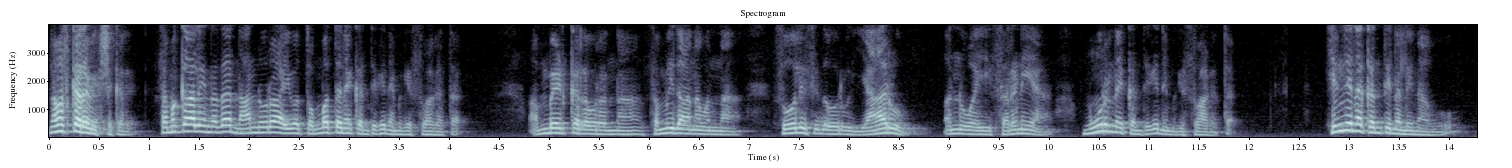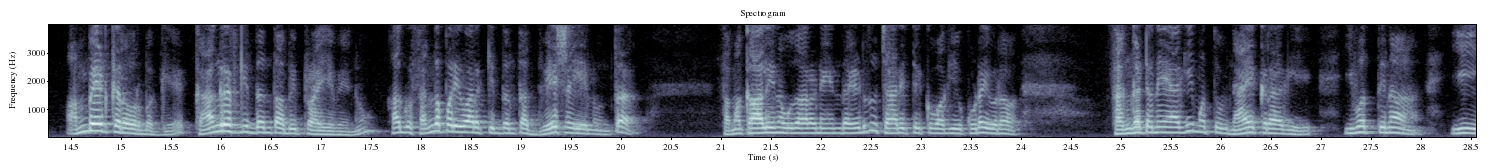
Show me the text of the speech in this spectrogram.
ನಮಸ್ಕಾರ ವೀಕ್ಷಕರೇ. ಸಮಕಾಲೀನದ ನಾನ್ನೂರ ಐವತ್ತೊಂಬತ್ತನೇ ಕಂತಿಗೆ ನಿಮಗೆ ಸ್ವಾಗತ. ಅಂಬೇಡ್ಕರ್ ಅವರನ್ನು, ಸಂವಿಧಾನವನ್ನು ಸೋಲಿಸಿದವರು ಯಾರು ಅನ್ನುವ ಈ ಸರಣಿಯ ಮೂರನೇ ಕಂತಿಗೆ ನಿಮಗೆ ಸ್ವಾಗತ. ಹಿಂದಿನ ಕಂತಿನಲ್ಲಿ ನಾವು ಅಂಬೇಡ್ಕರ್ ಅವರ ಬಗ್ಗೆ ಕಾಂಗ್ರೆಸ್ಗಿದ್ದಂಥ ಅಭಿಪ್ರಾಯವೇನು ಹಾಗೂ ಸಂಘ ಪರಿವಾರಕ್ಕಿದ್ದಂಥ ದ್ವೇಷ ಏನು ಅಂತ ಸಮಕಾಲೀನ ಉದಾಹರಣೆಯಿಂದ ಹಿಡಿದು ಚಾರಿತ್ರಿಕವಾಗಿಯೂ ಕೂಡ ಇವರ ಸಂಘಟನೆಯಾಗಿ ಮತ್ತು ನಾಯಕರಾಗಿ ಇವತ್ತಿನ ಈ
